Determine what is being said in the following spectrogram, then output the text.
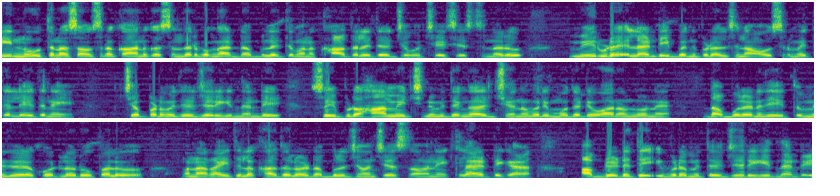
ఈ నూతన సంవత్సరం కానుక సందర్భంగా డబ్బులు అయితే మన ఖాతాలు అయితే జమ చేసేస్తున్నారు. మీరు కూడా ఎలాంటి ఇబ్బంది పడాల్సిన అవసరం అయితే లేదని చెప్పడం అయితే జరిగిందండి. సో ఇప్పుడు హామీ ఇచ్చిన విధంగా జనవరి మొదటి వారంలోనే డబ్బులు అనేది తొమ్మిది వేల కోట్ల రూపాయలు మన రైతుల ఖాతాలో డబ్బులు జమ చేస్తామని క్లారిటీగా అప్డేట్ అయితే ఇవ్వడం అయితే జరిగిందండి.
